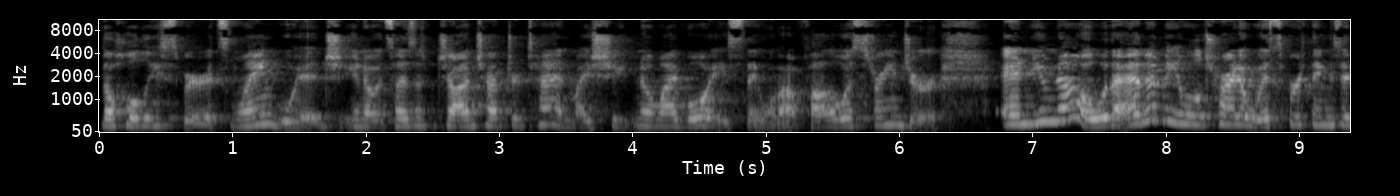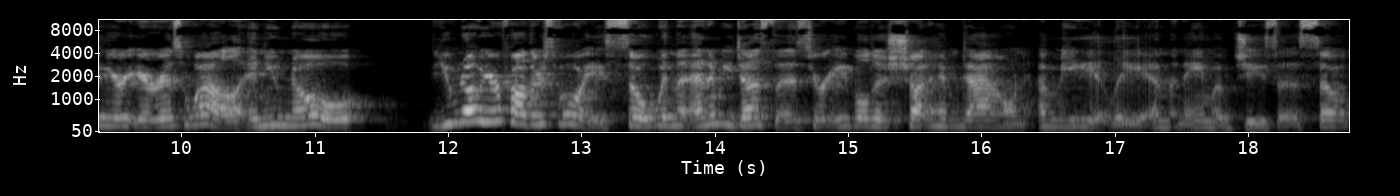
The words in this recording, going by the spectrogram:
the Holy Spirit's language. You know, it says in John chapter 10, my sheep know my voice. They will not follow a stranger. And you know, the enemy will try to whisper things in your ear as well. And you know you know your father's voice. So when the enemy does this, you're able to shut him down immediately in the name of Jesus. So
